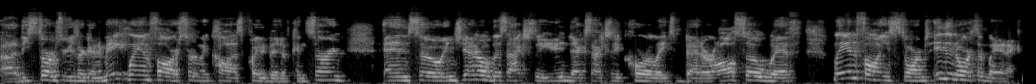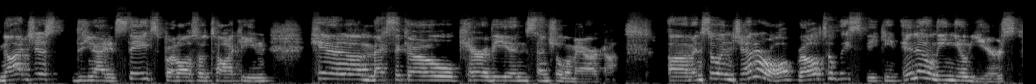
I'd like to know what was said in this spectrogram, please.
Uh, these storms are either going to make landfall or certainly cause quite a bit of concern. And so, in general, this actually index actually correlates better also with landfalling storms in the North Atlantic, not just the United States, but also talking Canada, Mexico, Caribbean, Central America. Um, and so, in general, relatively speaking, in El Nino years,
